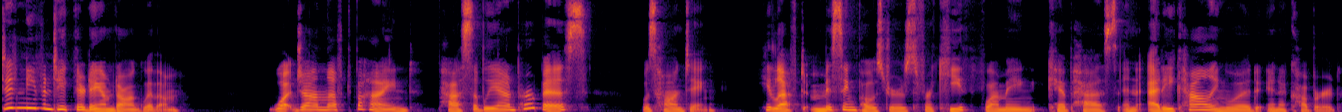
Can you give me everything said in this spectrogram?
Didn't even take their damn dog with them. What John left behind, possibly on purpose, was haunting. He left missing posters for Keith Fleming, Kip Hess, and Eddie Collingwood in a cupboard.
